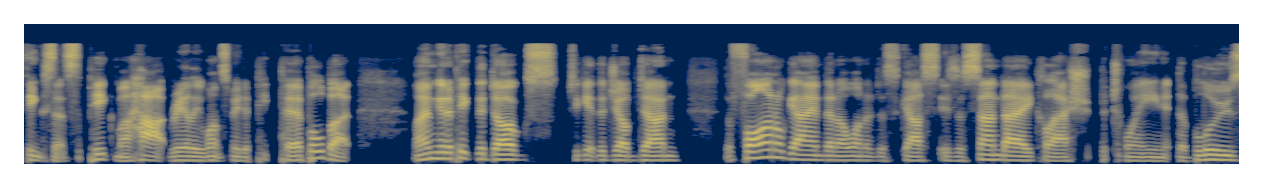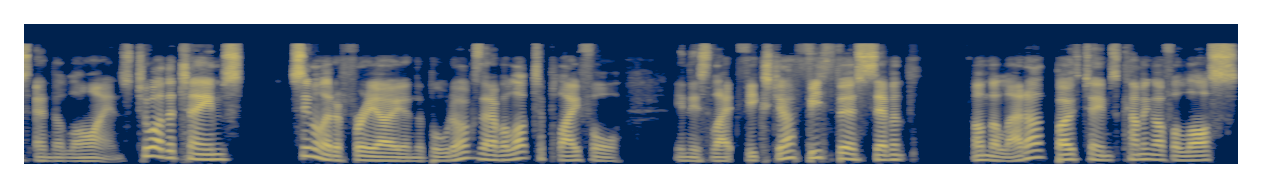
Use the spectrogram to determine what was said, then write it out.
thinks that's the pick. My heart really wants me to pick purple, but I'm going to pick the Dogs to get the job done. The final game that I want to discuss is a Sunday clash between the Blues and the Lions. Two other teams similar to Freo and the Bulldogs that have a lot to play for in this late fixture. Fifth versus seventh on the ladder. Both teams coming off a loss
